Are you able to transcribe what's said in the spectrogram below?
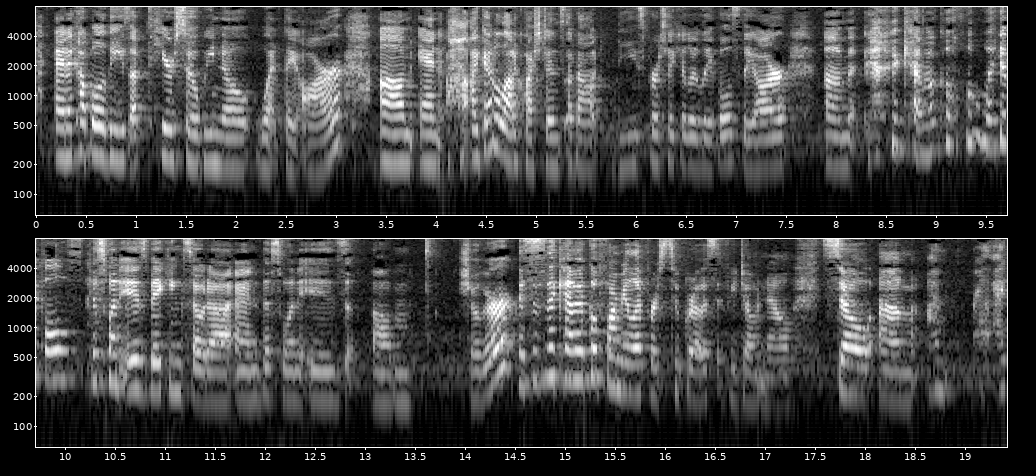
and a couple of these up here so we know what they are. Um, and I get a lot of questions about these particular labels. They are um, chemical labels. This one is baking soda and this one is um, sugar. This is the chemical formula for sucrose if you don't know. So um, I'm, I,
